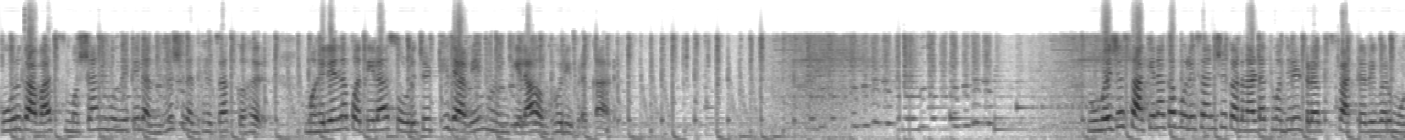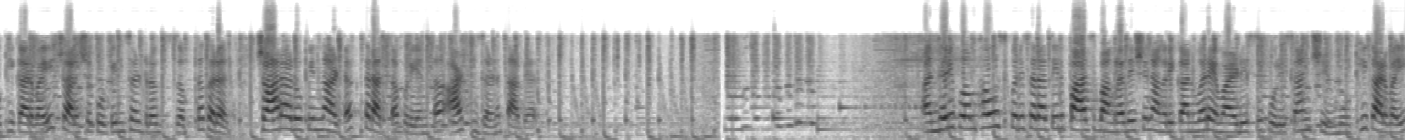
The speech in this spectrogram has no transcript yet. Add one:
पूर गावात स्मशानभूमीतील अंधश्रद्धेचा कहर. महिलेनं पतीला सोडचिठ्ठी द्यावी म्हणून केला अघोरी प्रकार. मुंबईच्या साकीनाका पोलिसांची कर्नाटकमधील ड्रग्ज फॅक्टरीवर मोठी कारवाई चारशे कोटींचं ड्रग्ज जप्त करत चार आरोपींना अटक तर आतापर्यंत आठ जण ताब्यात. अंधेरी पंप हाऊस परिसरातील पाच बांगलादेशी नागरिकांवर एमआयडीसी पोलिसांची मोठी कारवाई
